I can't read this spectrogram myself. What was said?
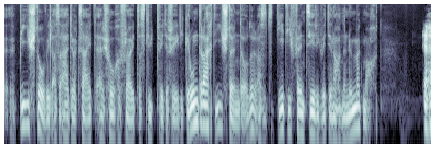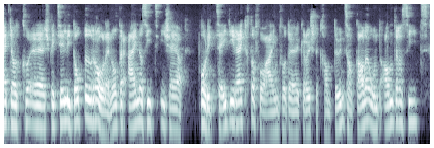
äh, beistehen, weil also er hat ja gesagt, er ist hoch erfreut, dass die Leute wieder für ihre Grundrechte einstehen, oder? Also die Differenzierung wird ja nachher nicht mehr gemacht. Er hat ja äh, spezielle Doppelrollen, oder? Einerseits ist er Polizeidirektor von einem der grössten Kantone, St. Gallen, und andererseits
